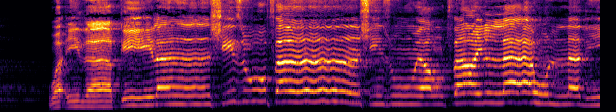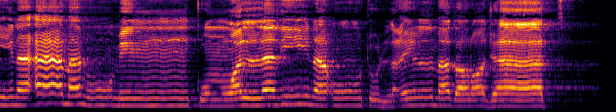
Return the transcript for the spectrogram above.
وإذا قيل انشزوا فانشزوا يرفع الله الذين آمنوا منكم والذين أوتوا العلم درجات.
